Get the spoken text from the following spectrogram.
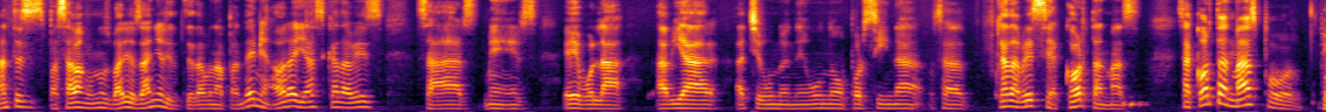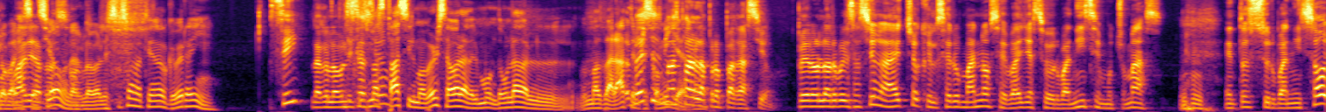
Antes pasaban unos varios años y te daba una pandemia. Ahora ya es cada vez SARS, MERS, ébola, aviar, H1N1, porcina. O sea, cada vez se acortan más. Se acortan más por, por varias Globalización, la razones. globalización no tiene algo que ver ahí. Sí, la Es, que globalización. es más fácil moverse ahora del mundo, de un lado al más barato, A veces más comillas. para ¿no? la propagación. Pero la urbanización ha hecho que el ser humano se vaya, se urbanice mucho más. Entonces se urbanizó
